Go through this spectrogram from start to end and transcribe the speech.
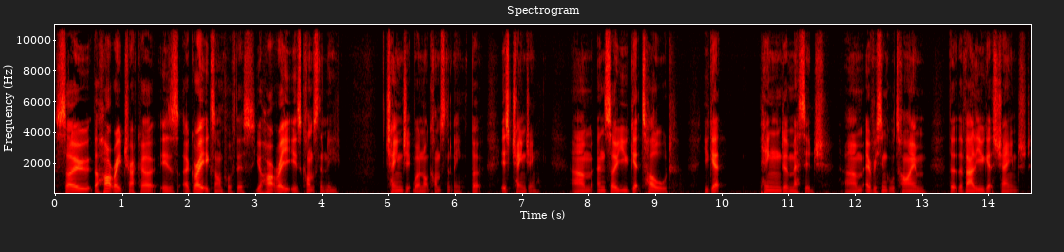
So the heart rate tracker is a great example of this. Your heart rate is constantly changing. Well, not constantly, but it's changing. Um, and so you get told, you get pinged a message um, every single time that the value gets changed.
